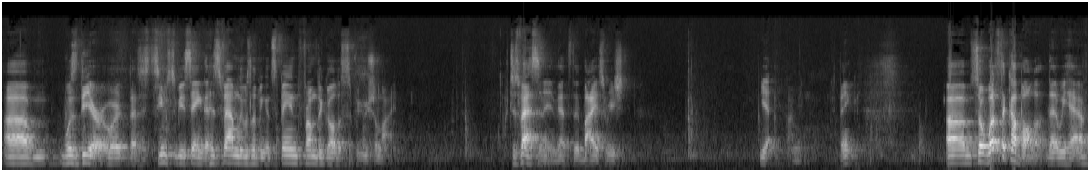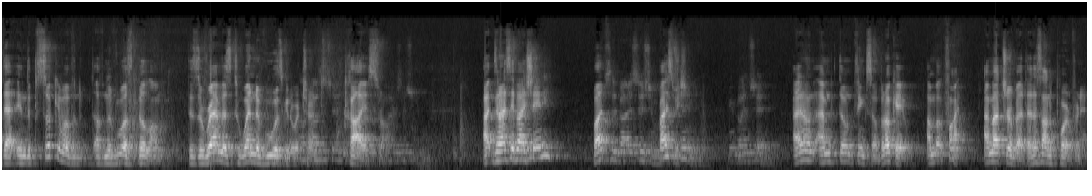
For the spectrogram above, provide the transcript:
um, was there, or that it seems to be saying that his family was living in Spain from the Golus of Yerushalayim. Which is fascinating. That's the bias region. Yeah, I mean, I think. Um, so what's the Kabbalah that we have? That in the Psukim of, of Nevuah's Bilam, there's a remez to when Nevuah is going to return to Chai Yisrael. Uh, did I say Baisheni? What? Bayis I don't, I don't think so, but okay, I'm fine. I'm not sure about that. That's not important for now.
